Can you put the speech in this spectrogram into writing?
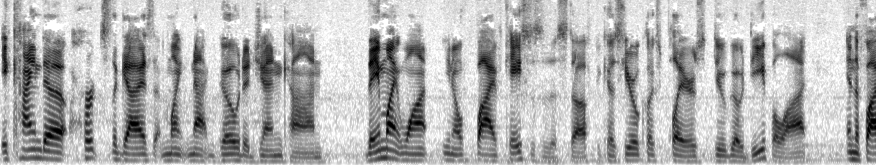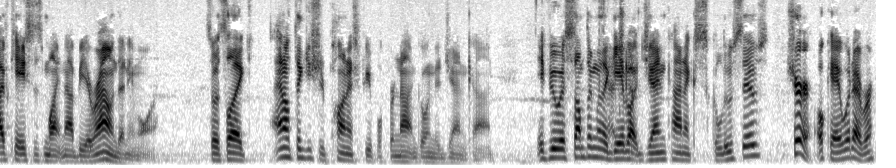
it kind of hurts the guys that might not go to Gen Con. They might want, you know, five cases of this stuff because HeroClix players do go deep a lot, and the five cases might not be around anymore. So it's like, I don't think you should punish people for not going to Gen Con. If it was something where they gotcha. gave out Gen Con exclusives, sure, okay, whatever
